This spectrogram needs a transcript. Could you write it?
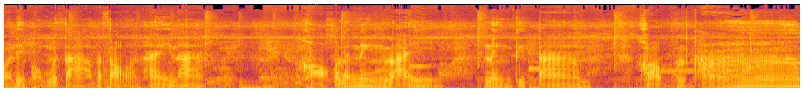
วันนี้ผมอุตส่าห์มาต่อให้นะ ขอคนละหนึ่งไลค์ หนึ่งติดตาม ขอบคุณครับ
